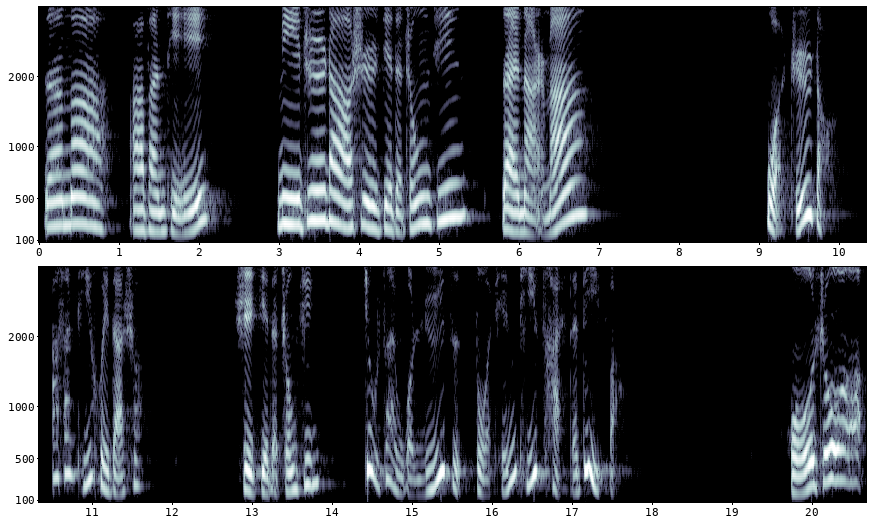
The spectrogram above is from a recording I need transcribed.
怎么，阿凡提？”你知道世界的中心在哪儿吗？我知道，阿凡提回答说：“世界的中心就在我驴子左前蹄踩的地方。”胡说！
